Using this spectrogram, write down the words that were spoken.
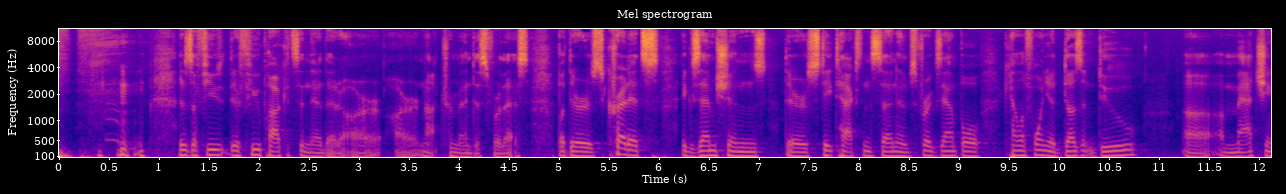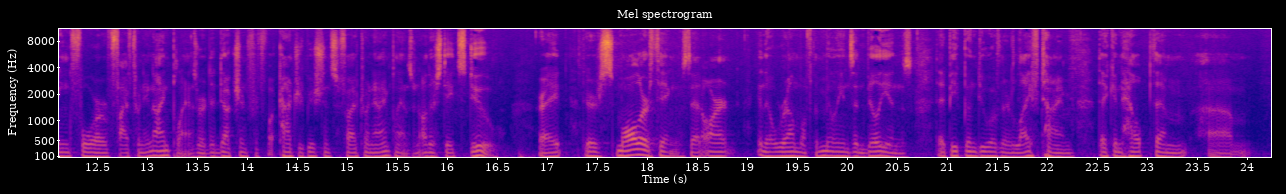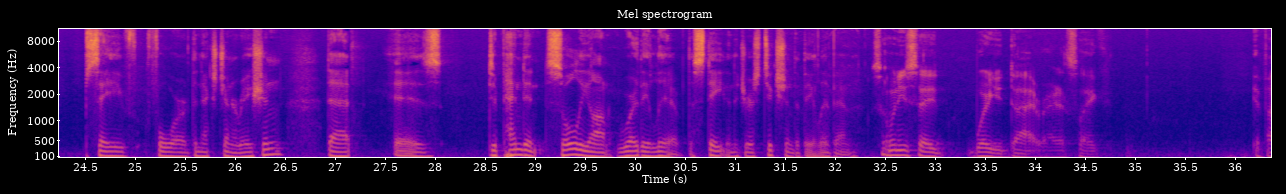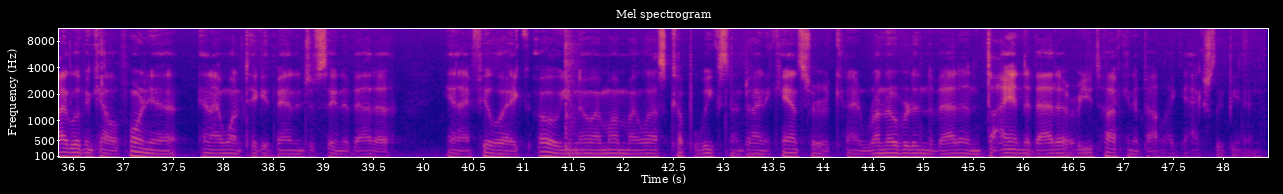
there's a few there are a few pockets in there that are are not tremendous for this, but there's credits, exemptions, there's state tax incentives. For example, California doesn't do uh, a matching for 529 plans or a deduction for contributions for 529 plans, and other states do. Right? There's smaller things that aren't in the realm of the millions and billions that people can do over their lifetime that can help them um, save for the next generation. That is dependent solely on where they live, the state and the jurisdiction that they live in. So when you say where you die, right, it's like if I live in California and I want to take advantage of, say, Nevada, and I feel like, oh, you know, I'm on my last couple weeks and I'm dying of cancer. Can I run over to Nevada and die in Nevada? Or are you talking about like actually being in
